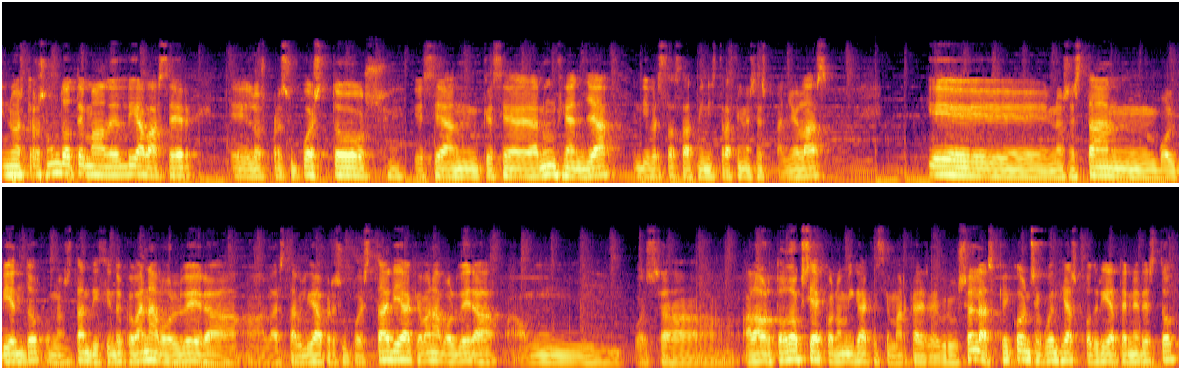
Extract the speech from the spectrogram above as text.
Y nuestro segundo tema del día va a ser eh, los presupuestos que se, han, que se anuncian ya en diversas administraciones españolas que nos están volviendo, nos están diciendo que van a volver a, la estabilidad presupuestaria, que van a volver pues a, a, la ortodoxia económica que se marca desde Bruselas. ¿Qué consecuencias podría tener esto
